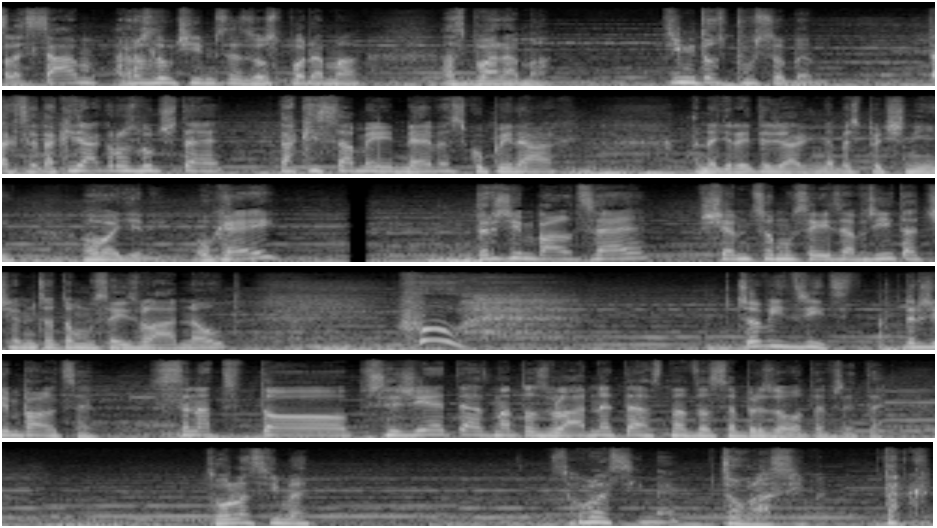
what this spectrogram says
ale sám rozloučím se s hospodama a s barama. Tímto způsobem. Tak se taky nějak rozlučte, taky sami, ne ve skupinách a nedělejte žádný nebezpečný hovadiny, OK? Držím palce všem, co musí zavřít a všem, co to musí zvládnout. Fuh. Co víc říct? Držím palce. Snad to přežijete a snad to zvládnete a snad zase brzo otevřete. Souhlasíme? Souhlasíme. Souhlasíme. Tak,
